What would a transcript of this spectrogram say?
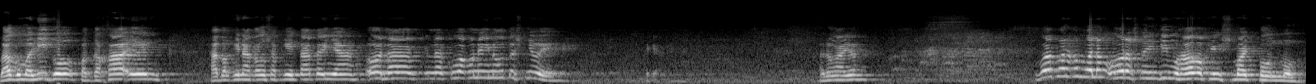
Bago maligo, pagkakain, habang kinakausap niya yung tatay niya, oh, na, nakuha ko na inutos niyo eh. Teka. Ano nga yun? Ba, parang walang oras na hindi mo hawak yung smartphone mo.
